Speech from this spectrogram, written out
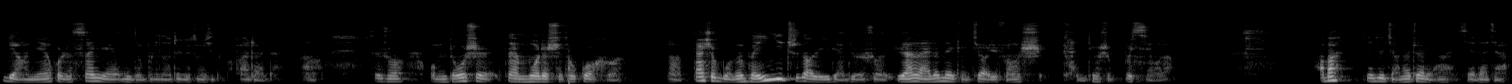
两年或者三年，你都不知道这个东西怎么发展的啊。所以说，我们都是在摸着石头过河啊。但是我们唯一知道的一点就是说，原来的那种教育方式肯定是不行了。好吧，今天就讲到这里啊，谢谢大家。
